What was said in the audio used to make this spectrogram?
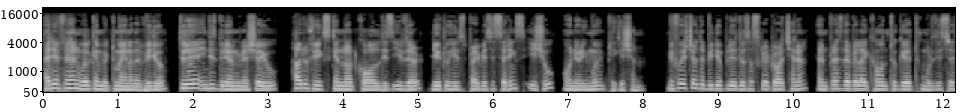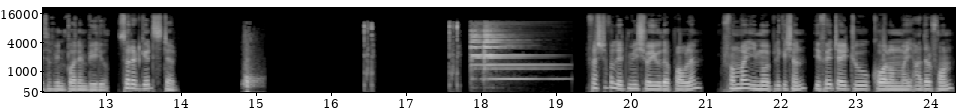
Hi dear friend, welcome back to my another video. Today in this video I'm going to show you how to fix cannot call this user due to his privacy settings issue on your Imo application. Before you start the video, please do subscribe to our channel and press the bell icon to get more types of important video. So let's get started. First of all, let me show you the problem. From my Imo application, if I try to call on my other phone,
